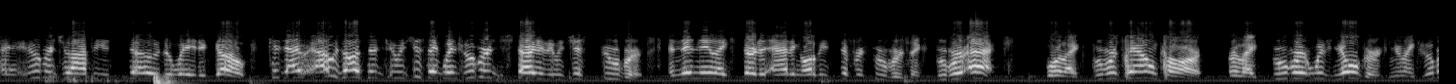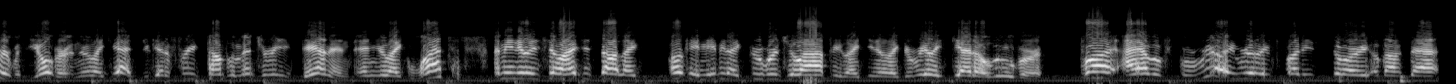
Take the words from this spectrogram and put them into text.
uh, Uber Jalopy is so the way to go. Because I, I was also, it was just like when Uber started, it was just Uber, and then they like started adding all these different Ubers, like Uber X, or like Uber Town Car, or like Uber with yogurt, and you're like Uber with yogurt, and they're like, yes, you get a free complimentary Dannon, and you're like, what? I mean, it was so. I just thought like, okay, maybe like Uber Jalopy, like you know, like the really ghetto Uber. But I have a really, really funny story about that.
